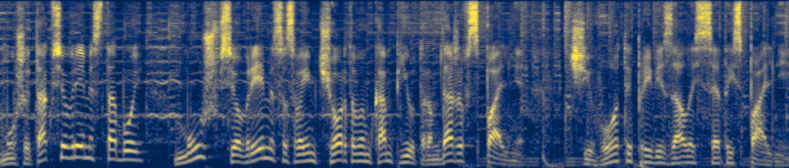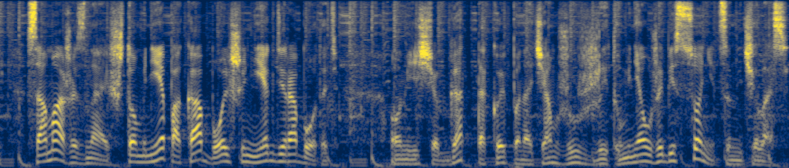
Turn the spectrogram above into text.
Муж и так все время с тобой. Муж все время со своим чертовым компьютером, даже в спальне. Чего ты привязалась с этой спальней? Сама же знаешь, что мне пока больше негде работать. Он еще гад такой по ночам жужжит. У меня уже бессонница началась.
